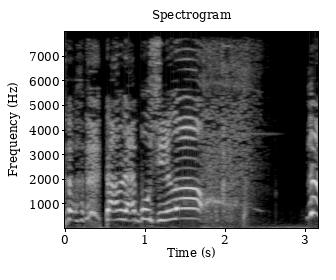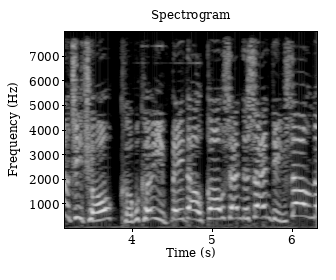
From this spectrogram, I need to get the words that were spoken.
当然不行了。热气球可不可以飞到高山的山顶上呢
